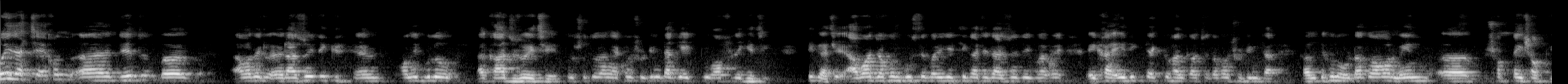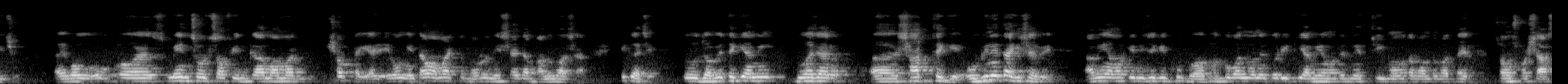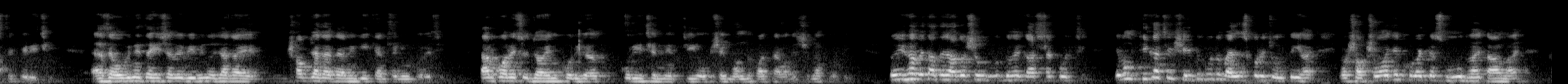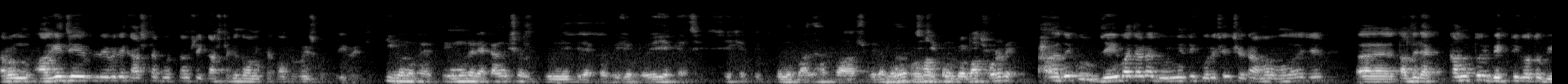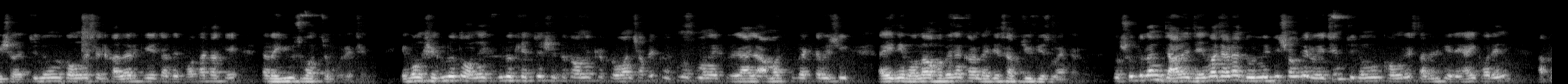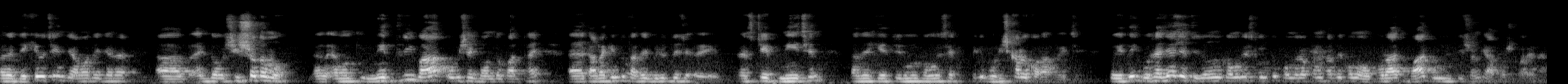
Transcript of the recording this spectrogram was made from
হয়ে যাচ্ছে। এখন যেহেতু আমাদের রাজনৈতিক অনেকগুলো কাজ রয়েছে তো সুতরাং এখন শুটিংটাকে একটু অফ রেখেছি। ঠিক আছে? আবার যখন বুঝতে পারি যে ঠিক আছে রাজনৈতিকভাবে এখানে এই দিকটা একটু হালকা হচ্ছে তখন শুটিংটা। কারণ দেখুন ওটা তো আমার মেন সবটাই সব কিছু এবং মেন সোর্স অফ ইনকাম আমার সবটাই। আর এবং এটাও আমার একটা বড় নেশা এটা ভালোবাসা। ঠিক আছে? তো যবে থেকে আমি দু হাজার সাত থেকে অভিনেতা হিসেবে আমি আমাকে নিজেকে খুব ভাগ্যবান মনে করি কি আমি আমাদের নেত্রী মমতা বন্দ্যোপাধ্যায়ের সংস্পর্শে আসতে পেরেছি। অ্যাজ এ অভিনেতা হিসেবে বিভিন্ন জায়গায়, সব জায়গাতে আমি গিয়ে ক্যাম্পেনিং করেছি। তারপরে সে জয়েন করিয়েছেন নেত্রী অভিষেক বন্দ্যোপাধ্যায় আমাদের সেনাপতি। তো এইভাবে তাদের আদর্শ উদ্বুদ্ধ হয়ে কাজটা করছি এবং ঠিক আছে, সেইটুকু তো ব্যালেন্স করে চলতেই হয়। এবং সবসময় যে খুব একটা স্মুথ হয় তা নয়। কারণ আগে যে লেভেলে কাজটা করতাম, সেই কাজটাকে তো অনেকটা কম্প্রোমাইজ করতেই হয়েছে কি মনে হয়? তৃণমূলের একাংশ দুর্নীতির একটা অভিযোগ রয়েই গেছে। সেই ক্ষেত্রে কি কোনো বাধা বা অসুবিধা মনে হচ্ছে? যে কোনো প্রভাব পড়বে? দেখুন, যে বা যারা দুর্নীতি করেছে, সেটা আমার মনে হয় যে তাদের একান্তই ব্যক্তিগত বিষয়। তৃণমূল কংগ্রেসের কালারকে তাদের পতাকাকে তারা ইউজ মাত্র করেছেন এবং সেগুলো তো অনেকগুলো ক্ষেত্রে সেটা তো অনেকটা প্রমাণ সাপেক্ষ। মানে আমার খুব একটা বেশি এই নিয়ে বলা হবে না, কারণ দ্যাট ইজ সাবজিউটিস ম্যাটার তো সুতরাং যারা, যে বা যারা দুর্নীতির সঙ্গে রয়েছেন, তৃণমূল কংগ্রেস তাদেরকে রেহাই করেনি। আপনারা দেখেওছেন যে আমাদের যারা একদম শীর্ষতম, এমনকি নেত্রী বা অভিষেক বন্দ্যোপাধ্যায় তারা কিন্তু তাদের বিরুদ্ধে স্টেপ নিয়েছেন, তাদেরকে তৃণমূল কংগ্রেসের থেকে বহিষ্কারও করা হয়েছে। তো এতেই বোঝা যায় যে তৃণমূল কংগ্রেস কিন্তু কোনো রকম ভাবে কোনো অপরাধ বা দুর্নীতির সঙ্গে আপোষ করে না।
